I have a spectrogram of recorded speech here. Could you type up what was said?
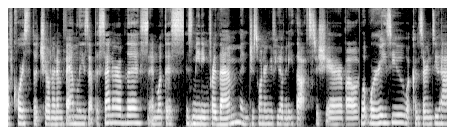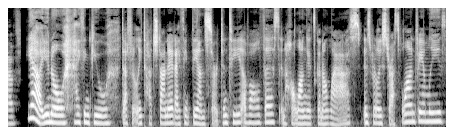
Of course, the children and families at the center of this and what this is meaning for them. And just wondering if you have any thoughts to share about what worries you, what concerns you have. Yeah, you know, I think you definitely touched on it. I think the uncertainty of all this and how long it's going to last is really stressful on families.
